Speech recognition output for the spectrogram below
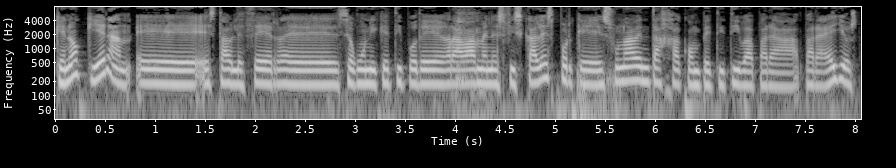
que no quieran eh, establecer eh, según y qué tipo de gravámenes fiscales porque es una ventaja competitiva para, para ellos.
